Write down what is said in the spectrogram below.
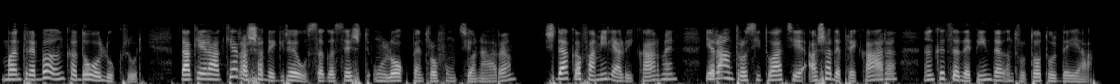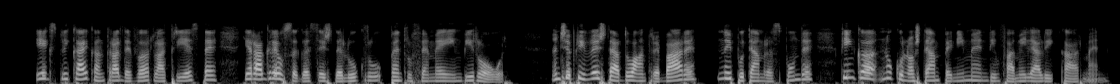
Mă întrebă încă două lucruri. Dacă era chiar așa de greu să găsești un loc pentru o funcționară și dacă familia lui Carmen era într-o situație așa de precară încât să depindă întru totul de ea. Îi explicai că, într-adevăr, la Trieste era greu să găsești de lucru pentru femei în birouri. În ce privește a doua întrebare, nu-i puteam răspunde, fiindcă nu cunoșteam pe nimeni din familia lui Carmen.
